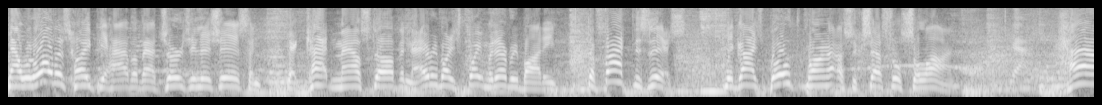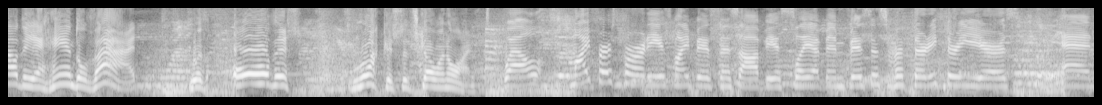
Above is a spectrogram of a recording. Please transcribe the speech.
Now, with all this hype you have about Jerseylicious and that cat and mouse stuff, and everybody's fighting with everybody, the fact is this: you guys both run a successful salon. How do you handle that with all this ruckus that's going on? Well, my first priority is my business, obviously. I've been in business for 33 years, and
